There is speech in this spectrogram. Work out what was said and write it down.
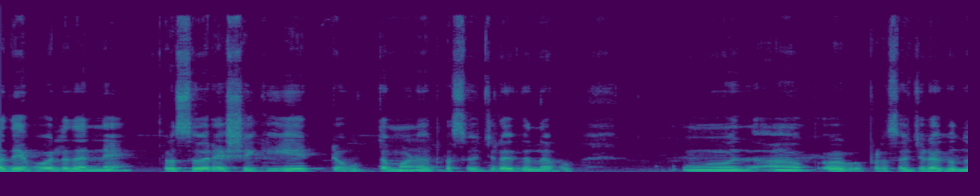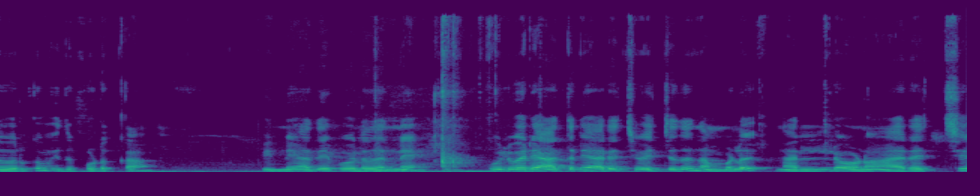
അതേപോലെ തന്നെ പ്രസവ പ്രസവരക്ഷയ്ക്ക് ഏറ്റവും ഉത്തമമാണ്. പ്രസവിച്ചിടക്കുന്ന പ്രസവിച്ചിടക്കുന്നവർക്കും ഇത് കൊടുക്കാം. പിന്നെ അതേപോലെ തന്നെ ഉലുവ രാത്രി അരച്ച് വെച്ചത് നമ്മൾ നല്ലോണം അരച്ച്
